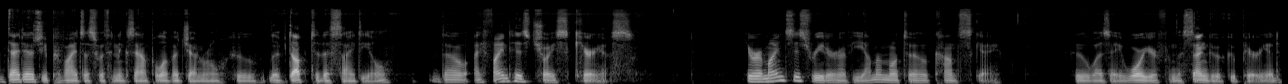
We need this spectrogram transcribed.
Daidoji provides us with an example of a general who lived up to this ideal, though I find his choice curious. He reminds his reader of Yamamoto Kansuke, who was a warrior from the Sengoku period,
